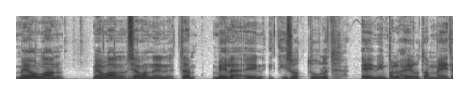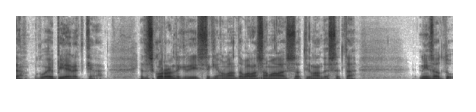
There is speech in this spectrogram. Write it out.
Me ollaan, me ollaan sellainen, että meillä ei isot tuulet ei niin paljon heiluta meitä kuin ei pienetkään. Ja tässä koronakriisissäkin ollaan tavallaan samanlaisessa tilanteessa, että niin sanottu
